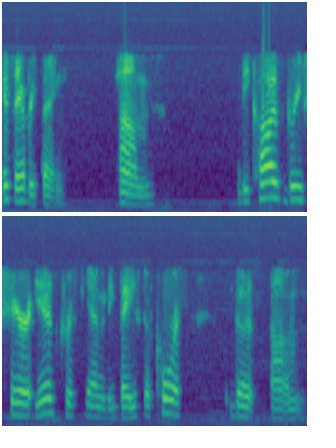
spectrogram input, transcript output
It's everything. Um, because Grief Share is Christianity based, of course, the um,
